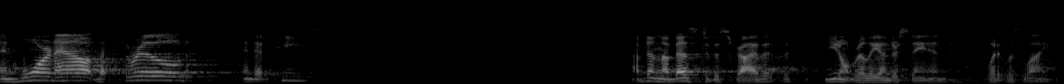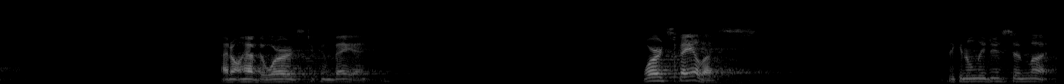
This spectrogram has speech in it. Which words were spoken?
and worn out, but thrilled and at peace. I've done my best to describe it, but you don't really understand what it was like. I don't have the words to convey it. Words fail us. They can only do so much.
